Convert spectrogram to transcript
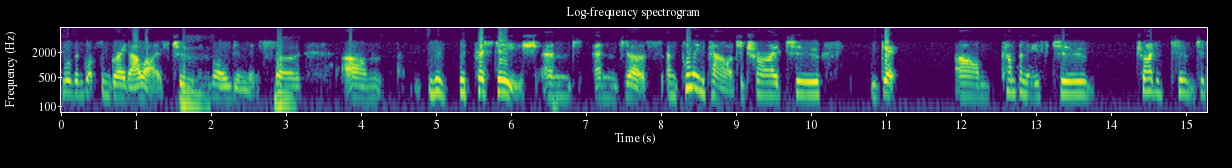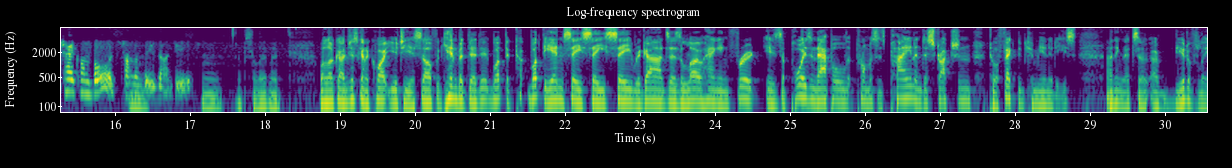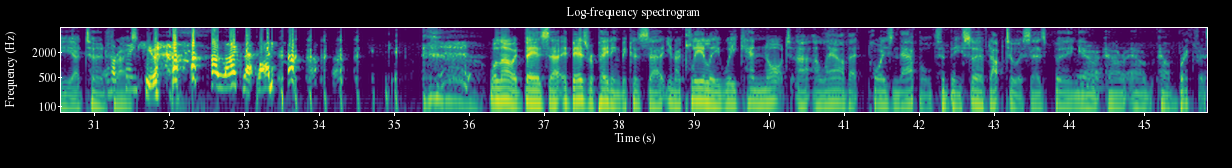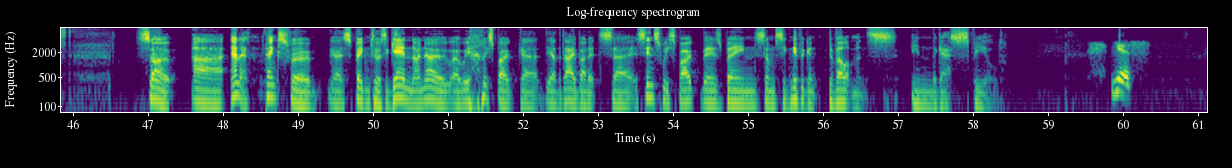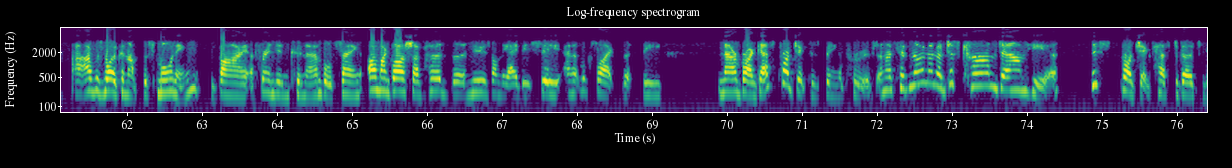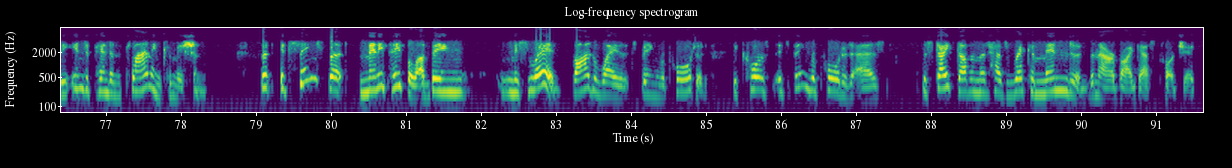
Well, they've got some great allies too mm. involved in this. So. Mm. Um, with with prestige and and uh, and pulling power to try to get um, companies to try to, to, to take on board some mm. of these ideas. Mm, absolutely. Well, look, I'm just going to quote you to yourself again, but what the what the NCCC regards as a low-hanging fruit is a poisoned apple that promises pain and destruction to affected communities. I think that's a, a beautifully uh, turned oh, phrase. Thank you. I like that one. well, no, it bears uh, it bears repeating because uh, you know clearly we cannot uh, allow that poisoned apple to be served up to us as being yeah. our, our, our our breakfast. So. Uh, Anna, thanks for uh, speaking to us again. I know uh, we only spoke the other day, but it's since we spoke, there's been some significant developments in the gas field. Yes, I was woken up this morning by a friend in Coonamble saying, "Oh my gosh, I've heard the news on the ABC, and it looks like that the Narrabri gas project is being approved." And I said, "No, no, no, just calm down here. This project has to go to the Independent Planning Commission." But it seems that many people are being misled by the way that it's being reported because it's being reported as the state government has recommended the Narrabri gas project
